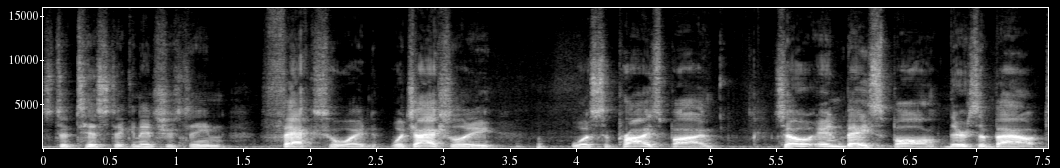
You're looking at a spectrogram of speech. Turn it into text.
statistic, an interesting factoid, which I actually was surprised by. So in baseball, there's about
